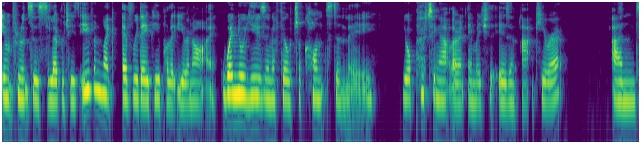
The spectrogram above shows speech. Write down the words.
influencers, celebrities, even like everyday people like you and I. When you're using a filter constantly, you're putting out there an image that isn't accurate and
